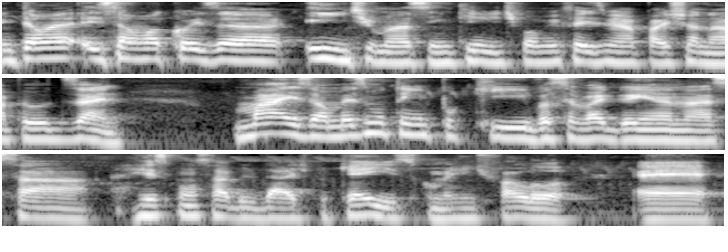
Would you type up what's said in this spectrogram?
Então, é- isso é uma coisa íntima, assim, que, tipo, me fez me apaixonar pelo design. Mas, ao mesmo tempo que você vai ganhando essa responsabilidade, porque é isso, como a gente falou, é,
